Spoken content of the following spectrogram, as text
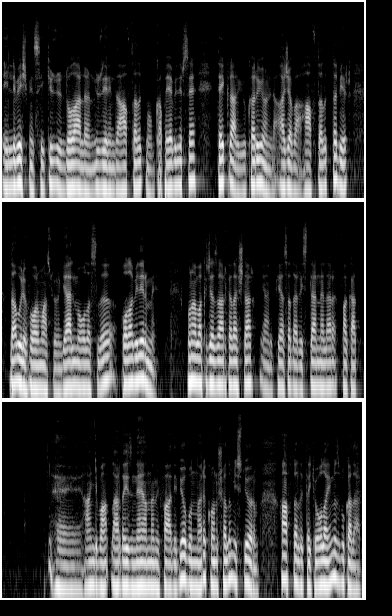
55.800 dolarların üzerinde haftalık mum kapayabilirse tekrar yukarı yönlü acaba haftalıkta bir W formasyonu gelme olasılığı olabilir mi? Buna bakacağız arkadaşlar. Yani piyasada riskler neler fakat ee, hangi bantlardayız ne anlam ifade ediyor bunları konuşalım istiyorum. Haftalıktaki olayımız bu kadar.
